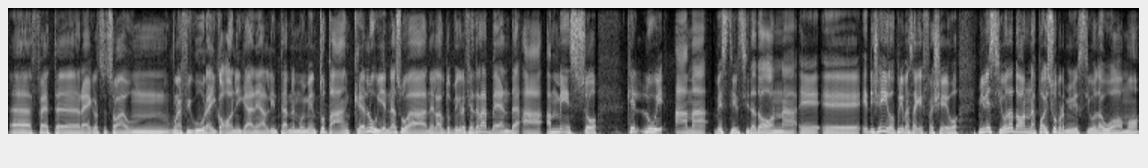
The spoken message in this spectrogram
eh, Fat Records, insomma un, una figura iconica all'interno del movimento punk. Lui nella sua, nell'autobiografia della band ha ammesso che lui ama vestirsi da donna e, e, e, dice io prima sai che facevo? Mi vestivo da donna, poi sopra mi vestivo da uomo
